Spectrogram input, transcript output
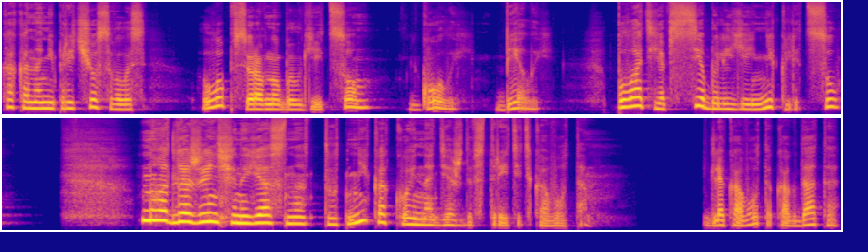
Как она не причесывалась, лоб все равно был яйцом, голый, белый. Платья все были ей не к лицу. Ну а для женщины, ясно, тут никакой надежды встретить кого-то для кого-то когда-то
